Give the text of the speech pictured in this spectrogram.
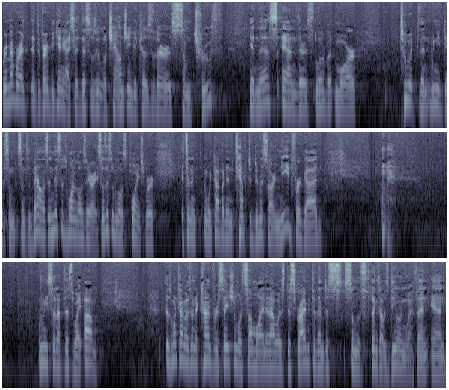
remember at, at the very beginning, I said this was a little challenging because there's some truth in this, and there's a little bit more to it than we need to give some sense of balance. And this is one of those areas. So this is one of those points where it's an, we're talking about an attempt to dismiss our need for God. Let me set up this way. Um, there's one time I was in a conversation with someone, and I was describing to them just some of the things I was dealing with and, and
